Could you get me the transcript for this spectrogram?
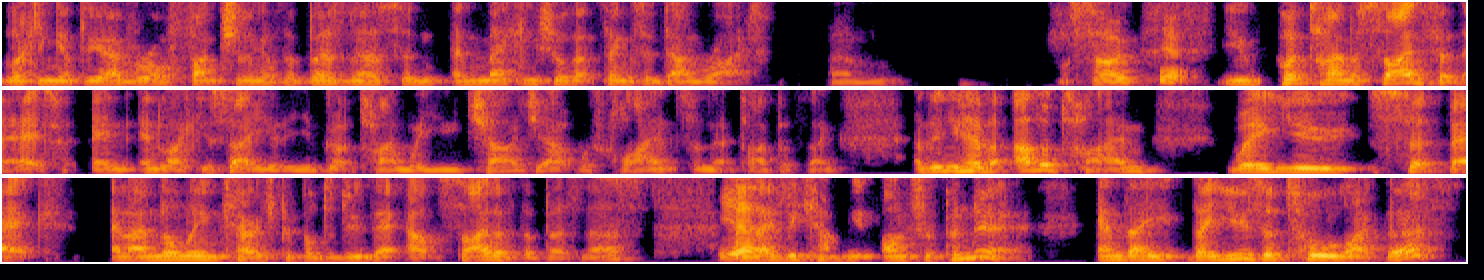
looking at the overall functioning of the business and, and making sure that things are done right. Um, so yeah. you put time aside for that, and and like you say, you know, you've got time where you charge out with clients and that type of thing, and then you have other time where you sit back. And I normally encourage people to do that outside of the business yes. and they become the entrepreneur. And they they use a tool like this,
